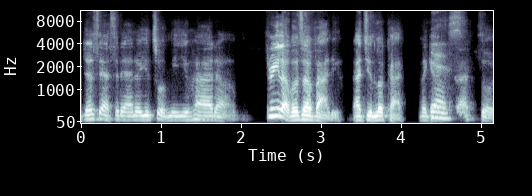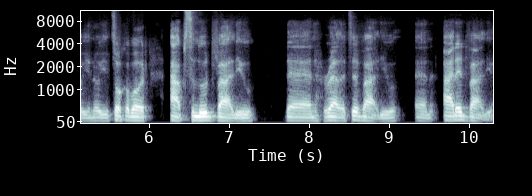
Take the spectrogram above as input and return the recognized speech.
Just yesterday, I know you told me you had um, three levels of value that you look at. Again, yes. So, you know, you talk about absolute value, then relative value, and added value.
